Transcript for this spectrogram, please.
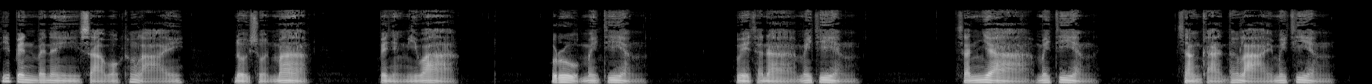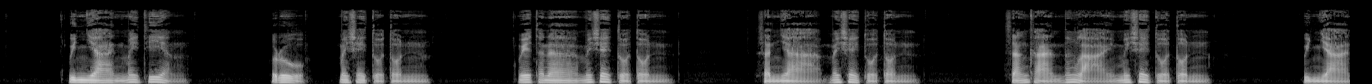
ที่เป็นไปในสาวกทั้งหลาย โดยส่วนมาก เป็นอย่างนี้ว่า รูปไม่เที่ยง เวทนาไม่เที่ยง สัญญาไม่เที่ยง สังขารทั้งหลายไม่เที่ยง วิญญาณไม่เที่ยง รูปไม่ใช่ตัวตน เวทนาไม่ใช่ตัวตน สัญญาไม่ใช่ตัวตน สังขารทั้งหลายไม่ใช่ตัวตน วิญญาณ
